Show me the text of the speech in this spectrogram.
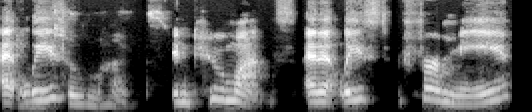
at in least two months in two months. And at least for me,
